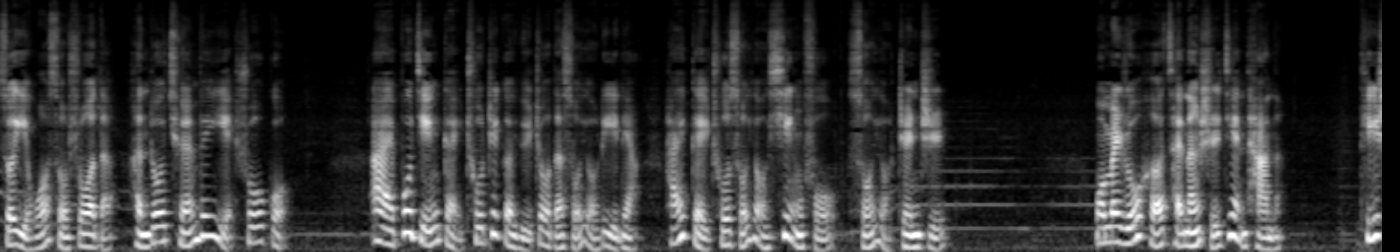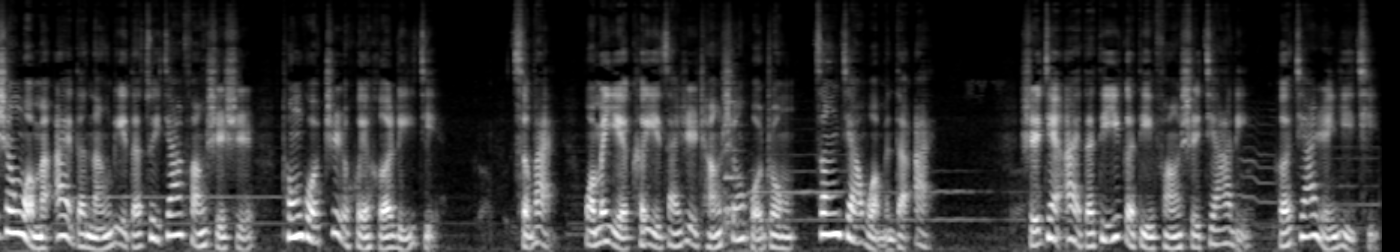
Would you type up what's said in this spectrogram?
所以我所说的很多权威也说过，爱不仅给出这个宇宙的所有力量，还给出所有幸福、所有真知。我们如何才能实践它呢？提升我们爱的能力的最佳方式是通过智慧和理解。此外，我们也可以在日常生活中增加我们的爱。实践爱的第一个地方是家里，和家人一起。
